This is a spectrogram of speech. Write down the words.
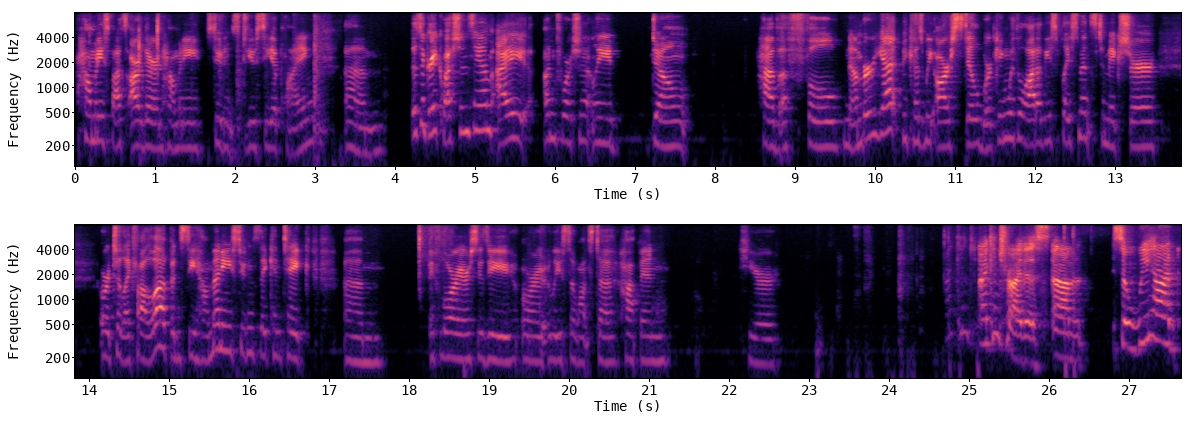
how many spots are there and how many students do you see applying? Um, that's a great question, Sam. I unfortunately don't have a full number yet because we are still working with a lot of these placements to make sure or to like follow up and see how many students they can take. Um, if Lori or Susie or Lisa wants to hop in here I can I can try this. Um, so we had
